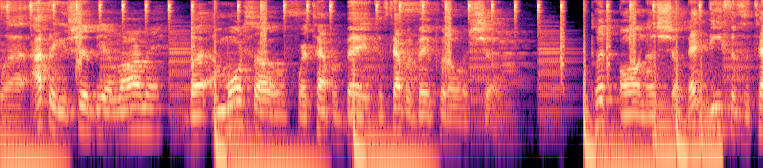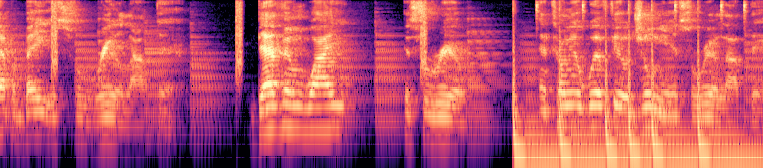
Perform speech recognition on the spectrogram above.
Well, I think it should be alarming, but more so for Tampa Bay because Tampa Bay put on a show. Put on a show. That defense of Tampa Bay is for real out there. Devin White is for real. Antoine Winfield Jr. is for real out there.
